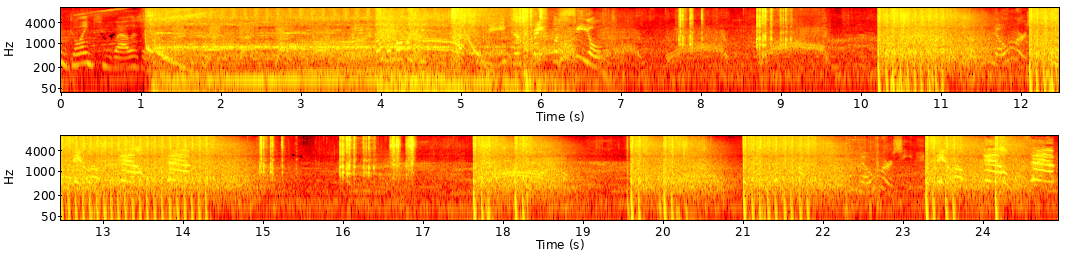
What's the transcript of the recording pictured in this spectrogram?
Isn't going too well, is it? From the moment you touched me, your fate was sealed. No mercy. Zero. Nil. Them. No mercy. Zero. Nil. Them.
